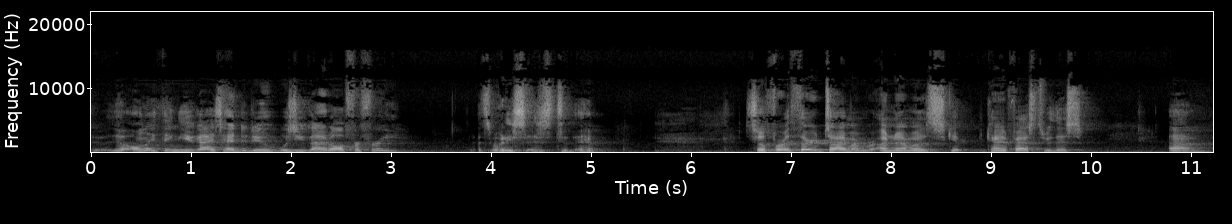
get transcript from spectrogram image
the only thing you guys had to do was you got it all for free. That's what he says to them. So, for a third time, I'm, I'm, I'm going to skip kind of fast through this. Um,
